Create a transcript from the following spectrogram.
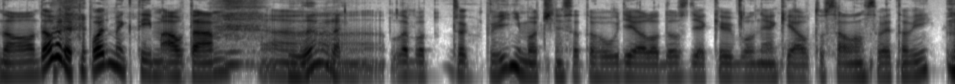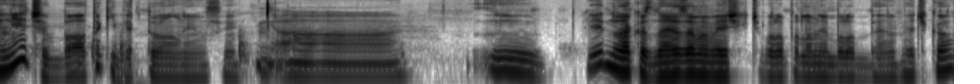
No, dobre, poďme k tým autám. Dobre. Lebo tak výnimočne sa toho udialo dosť, keby bol nejaký autosalon svetový. Niečo, bol taký virtuálny asi. A Mm, jedno ako z najzaujímavejších, čo bolo podľa mňa, bolo BMWčko,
